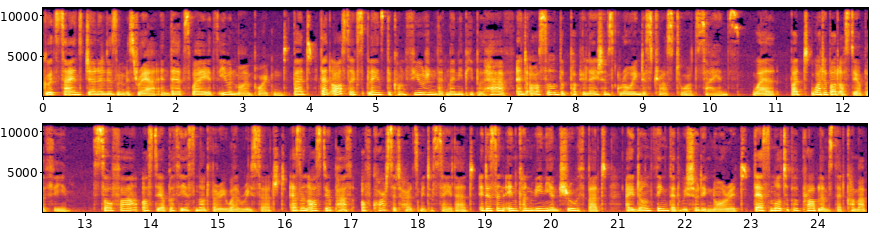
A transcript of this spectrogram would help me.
Good science journalism is rare, and that's why it's even more important. But that also explains the confusion that many people have, and also the population's growing distrust towards science. Well, but what about osteopathy? So far, osteopathy is not very well researched. As an osteopath, of course it hurts me to say that. It is an inconvenient truth, but I don't think that we should ignore it. There's multiple problems that come up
